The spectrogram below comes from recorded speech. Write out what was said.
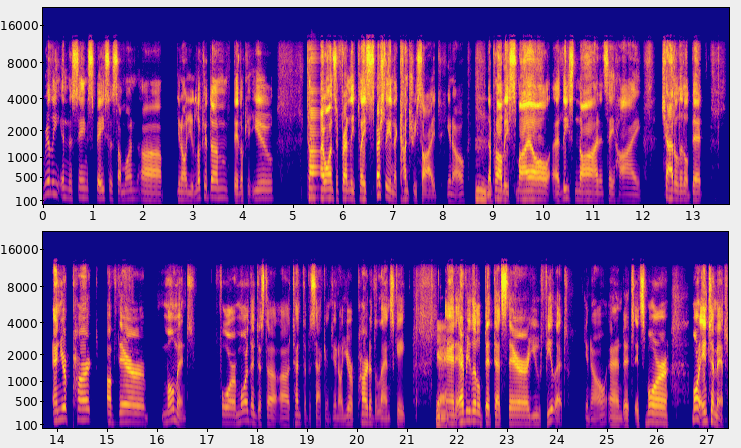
really in the same space as someone uh, you know you look at them they look at you taiwan's a friendly place especially in the countryside you know Mm. they'll probably smile at least nod and say hi chat a little bit and you're part of their moment for more than just a, a tenth of a second you know you're part of the landscape Yeah. and every little bit that's there you feel it you know and it's it's more more intimate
